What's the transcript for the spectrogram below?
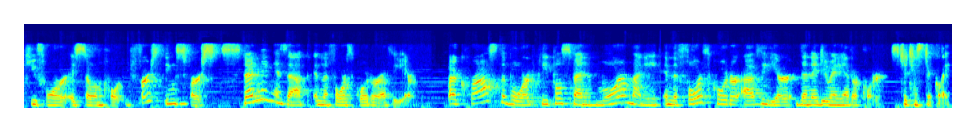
Q4 is so important. First things first, spending is up in the fourth quarter of the year across the board, people spend more money in the fourth quarter of the year than they do any other quarter, statistically,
